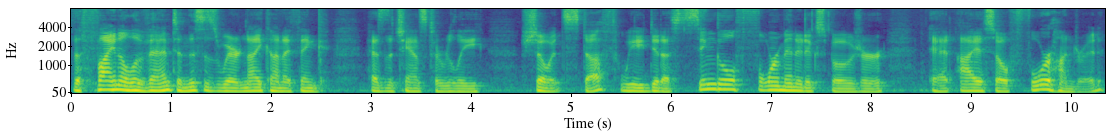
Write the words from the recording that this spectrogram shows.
the final event, and this is where Nikon, I think, has the chance to really show its stuff. We did a single four minute exposure at ISO 400,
